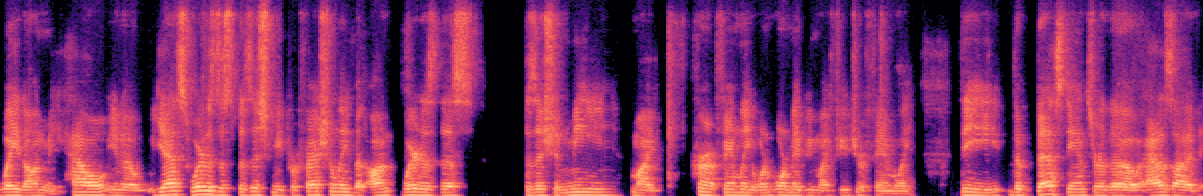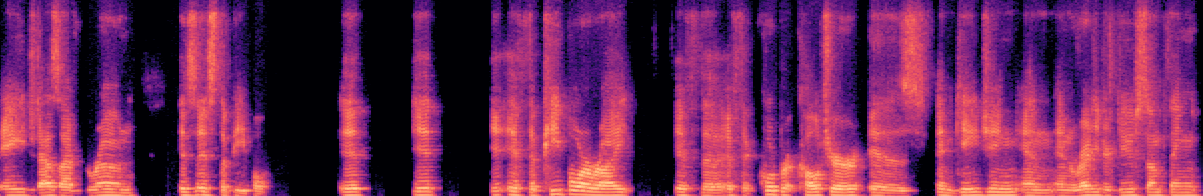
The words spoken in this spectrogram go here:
weighed on me. How you know yes where does this position me professionally but on where does this position me my current family or, or maybe my future family? The the best answer though as i've aged as i've grown is it's the people. It it if the people are right if the if the corporate culture is engaging and and ready to do something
